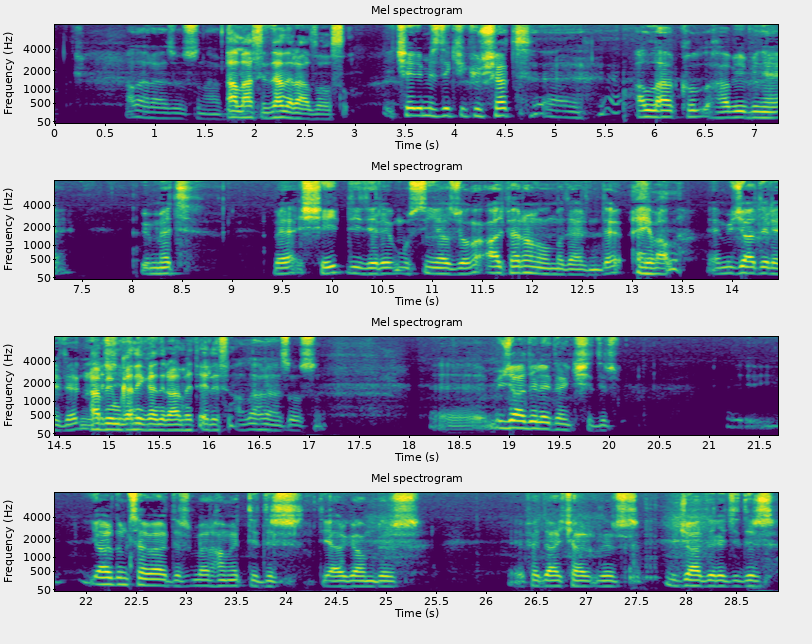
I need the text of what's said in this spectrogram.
Allah razı olsun abi. Allah sizden de razı olsun. İçerimizdeki Kürşat e, Allah'a kul Habibine ümmet ve şehit lideri Muhsin Yazıcıoğlu Alperan olma derdinde Eyvallah. e, mücadele eden Rabbim yaşayan- gani gani rahmet eylesin. Allah razı olsun. E, mücadele eden kişidir. E, yardımseverdir, merhametlidir, diğergamdır, e, fedakardır, mücadelecidir.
